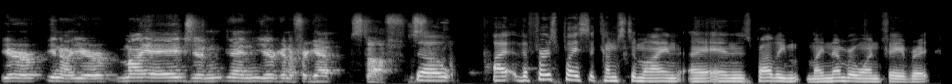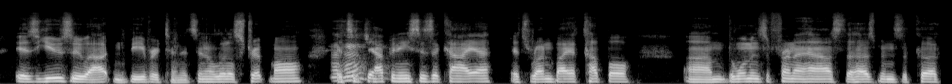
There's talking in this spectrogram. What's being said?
you're you know you're my age, and and you're gonna forget stuff. So, I, the first place that comes to mind, uh, and is probably my number one favorite, is Yuzu out in Beaverton. It's in a little strip mall. It's a Mhm. Japanese izakaya. It's run by a couple. Um, the woman's the front of the house. The husband's the cook.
